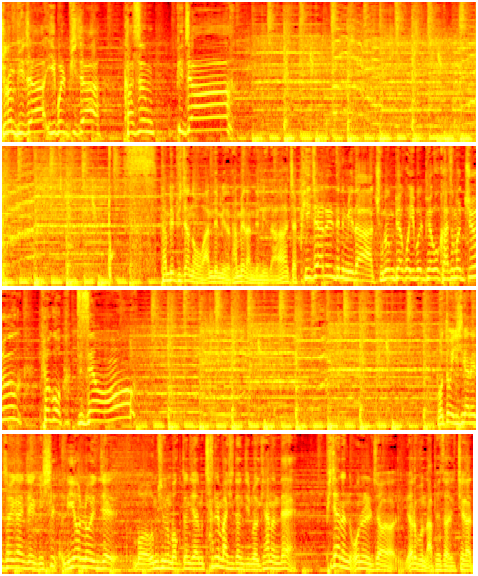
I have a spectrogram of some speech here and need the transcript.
주름 피자, 이불 피자, 가슴 피자. 담배 피자 no, 안 됩니다. 담배는 안 됩니다. 자, 피자를 드립니다. 주름 펴고, 입을 펴고, 가슴을 쭉 펴고 드세요. 보통 이 시간에 저희가 이제 그 실, real로 이제 뭐 음식을 먹든지 아니면 차를 마시든지 뭐 이렇게 하는데 피자는 오늘 저 여러분 앞에서 제가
